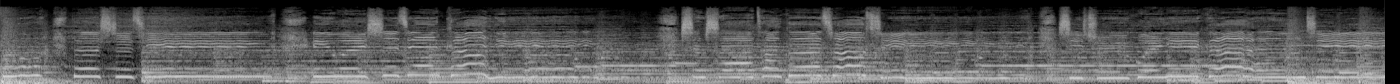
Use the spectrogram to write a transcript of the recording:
福的事情以为时间可以像沙滩和潮汐洗去回忆痕迹。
